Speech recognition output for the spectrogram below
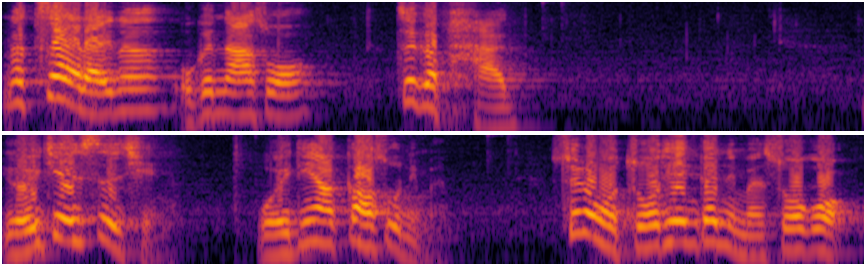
那再来呢？我跟大家说，这个盘有一件事情，我一定要告诉你们。虽然我昨天跟你们说过。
